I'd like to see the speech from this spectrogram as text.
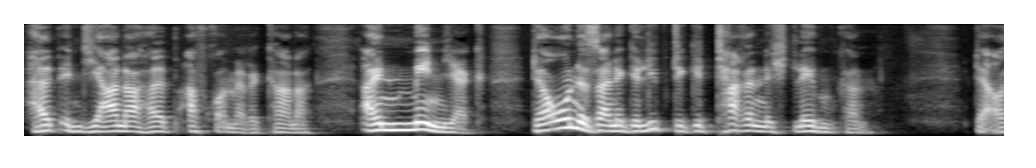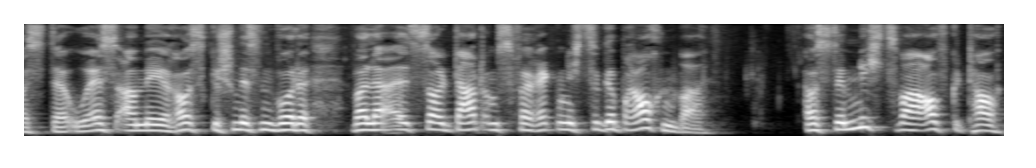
halb Indianer, halb Afroamerikaner, ein Maniac, der ohne seine geliebte Gitarre nicht leben kann, der aus der US-Armee rausgeschmissen wurde, weil er als Soldat ums Verrecken nicht zu gebrauchen war. Aus dem Nichts war er aufgetaucht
